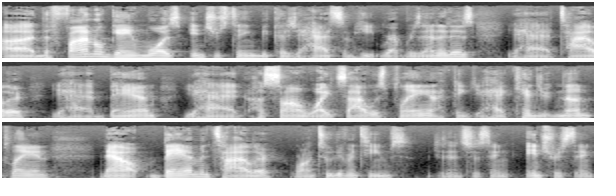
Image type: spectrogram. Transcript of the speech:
uh, the final game was interesting because you had some Heat representatives. You had Tyler, you had Bam, you had Hassan Whiteside was playing. I think you had Kendrick Nunn playing. Now, Bam and Tyler were on two different teams, which is interesting. Interesting.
